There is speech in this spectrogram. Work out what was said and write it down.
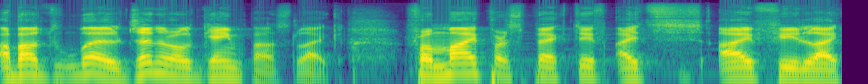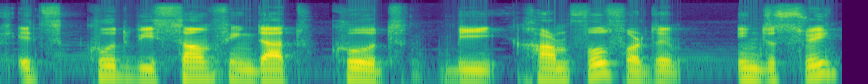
about well general Game Pass. Like from my perspective, I I feel like it could be something that could be harmful for the industry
